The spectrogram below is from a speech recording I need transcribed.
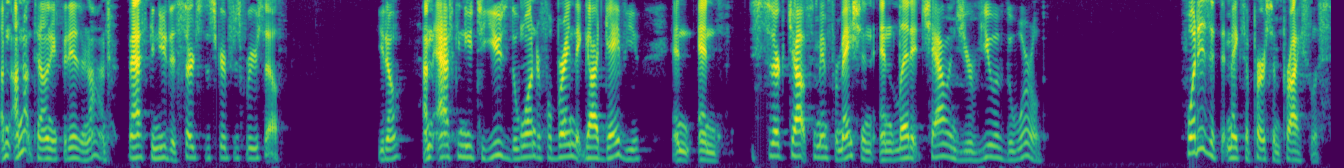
I'm, I'm not telling you if it is or not. I'm asking you to search the scriptures for yourself. You know, I'm asking you to use the wonderful brain that God gave you and, and search out some information and let it challenge your view of the world. What is it that makes a person priceless?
